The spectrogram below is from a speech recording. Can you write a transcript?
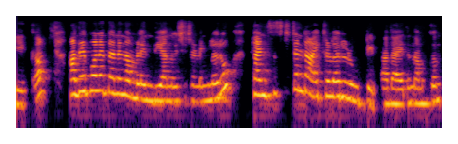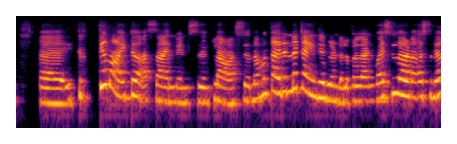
കേൾക്കാം. അതേപോലെ തന്നെ നമ്മൾ എന്ത് ചെയ്യാന്ന് വെച്ചിട്ടുണ്ടെങ്കിൽ ഒരു കൺസിസ്റ്റന്റ് ആയിട്ടുള്ള ഒരു റൂട്ടീൻ അതായത് നമുക്ക് കൃത്യമായിട്ട് അസൈൻമെന്റ്സ് ക്ലാസ് നമ്മൾ തരുന്ന ടൈം ടേബിൾ ഉണ്ടല്ലോ. ഇപ്പൊ ലേൺ വൈസ് ലേണേഴ്സിന്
